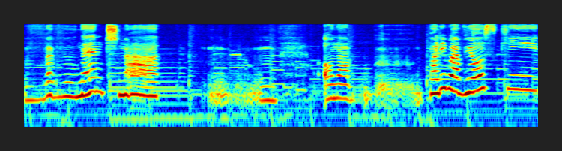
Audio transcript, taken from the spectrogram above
wewnętrzna, ona y, paliła wioski,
